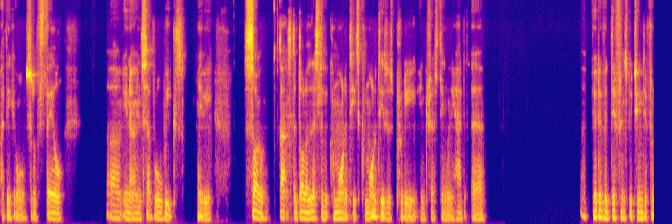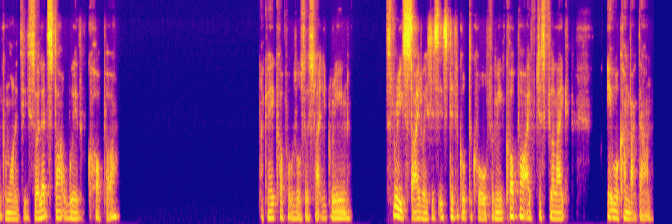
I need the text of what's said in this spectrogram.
I think it will sort of fail, uh, you know, in several weeks, maybe. So that's the dollar. Let's look at commodities. Commodities was pretty interesting. We had a, a bit of a difference between different commodities. So let's start with copper. Okay, copper was also slightly green. It's really sideways. It's, it's difficult to call for me. Copper, I just feel like it will come back down.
